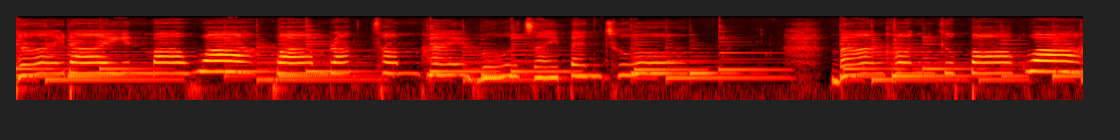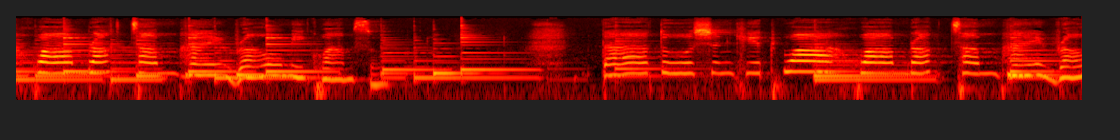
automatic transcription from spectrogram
คยได้ยินมาว่าความรักทำให้หัวใจเป็นทุกข์ บางคนก็บอกว่าความรักทำให้เรามีความสุข แต่ตัวฉันคิดว่าความรักทำให้เรา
